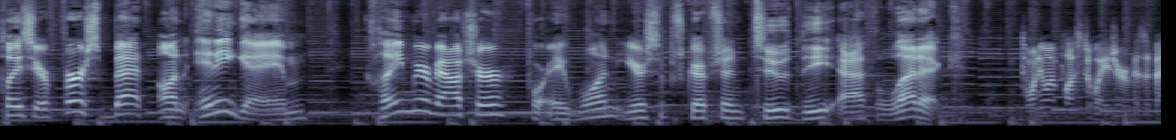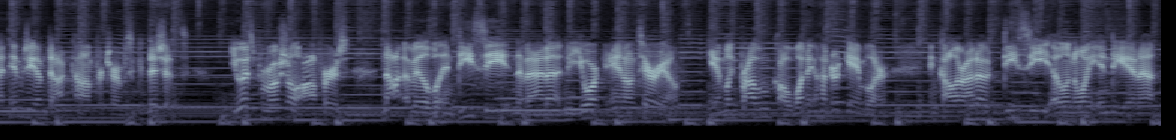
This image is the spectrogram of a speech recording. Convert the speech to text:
Place your first bet on any game. Claim your voucher for a one year subscription to The Athletic. 21 plus to wager. Visit BetMGM.com for terms and conditions. U.S. promotional offers not available in D.C., Nevada, New York, and Ontario. Gambling problem? Call 1-800-GAMBLER. In Colorado, D.C., Illinois, Indiana,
